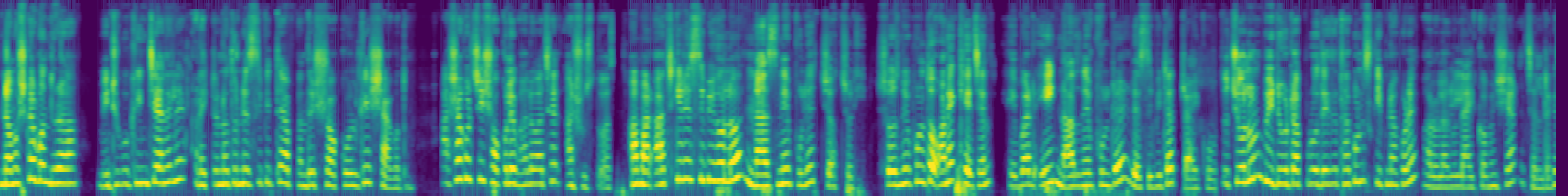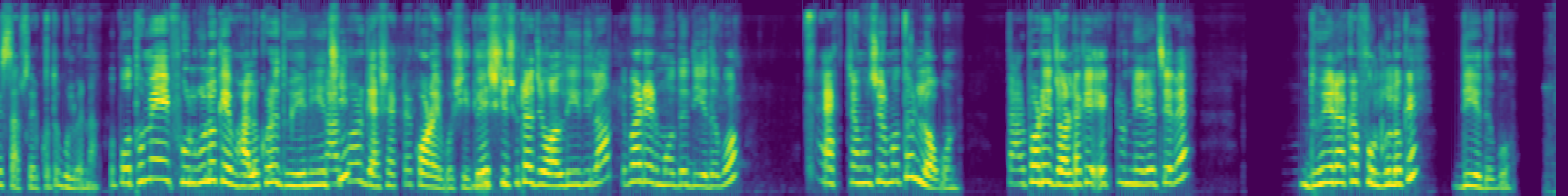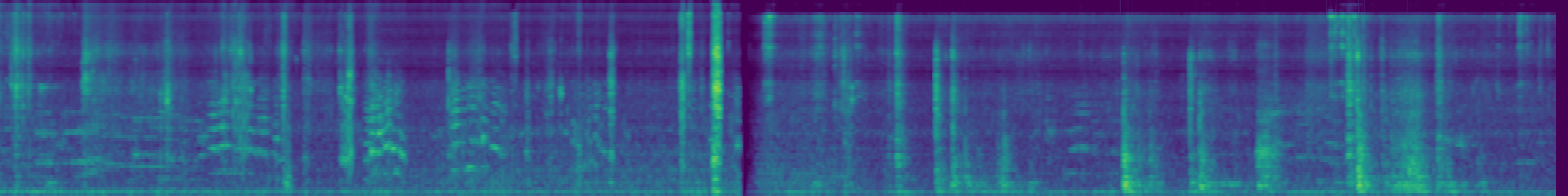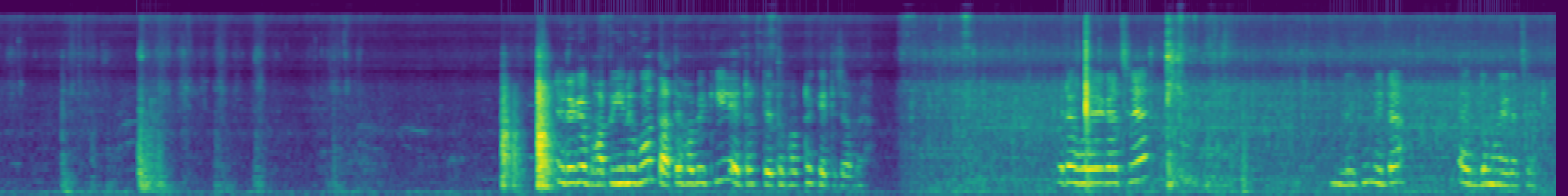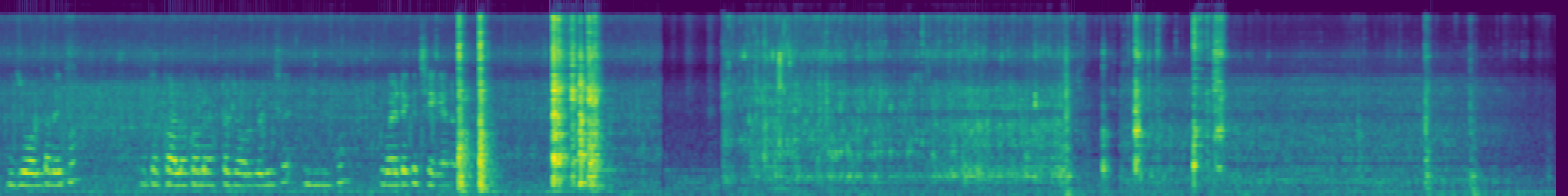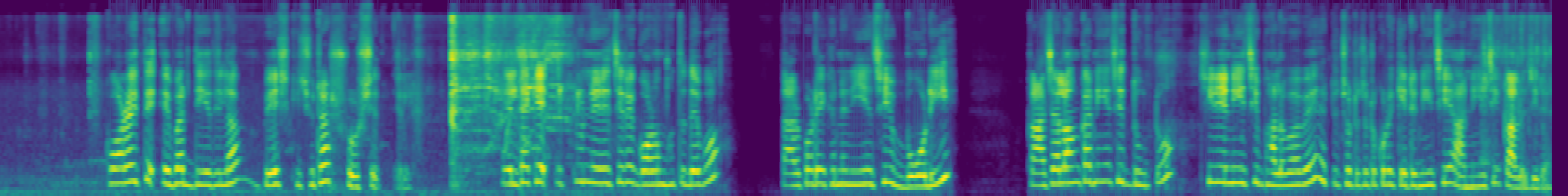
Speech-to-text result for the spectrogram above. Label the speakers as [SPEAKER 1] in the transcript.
[SPEAKER 1] নমস্কার বন্ধুরা মিঠু কুকিং চ্যানেলের আরেকটা নতুন রেসিপিতে আপনাদের সকলকে স্বাগতম। আশা করছি সকলে ভালো আছেন আর সুস্থ আছেন। আমার আজকের রেসিপি হলো নাজনে ফুলের চচ্চড়ি। সজনে ফুল তো অনেক খেয়েছেন এবার এই নাজনে ফুলটার রেসিপিটা ট্রাই করুন তো চলুন ভিডিওটা পুরো দেখতে থাকুন স্কিপ না করে। ভালো লাগলে লাইক কমেন্ট শেয়ার চ্যানেলটাকে সাবস্ক্রাইব করতে ভুলবেন না। তো প্রথমে এই ফুলগুলোকে ভালো করে ধুয়ে নিয়েছি। তারপর গ্যাসে একটা কড়াই বসিয়ে দিই বেশ কিছুটা জল দিয়ে দিলাম। এবার এর মধ্যে দিয়ে দেবো এক চামচের মতো লবণ। তারপরে জলটাকে একটু নেড়ে চেড়ে ধুয়ে রাখা ফুলগুলোকে দিয়ে দেব। এটাকে ভাপিয়ে নেব, তাতে হবে কি? এটার তেতো ভাবটা কেটে যাবে। এটা হয়ে গেছে। দেখুন, এটা একদম হয়ে গেছে। জলটা দেখুন এত কালো কালো একটা জল বেরিয়েছে। দেখুন, এবার এটাকে ছেঁকে নেব। কড়াইতে এবার দিয়ে দিলাম বেশ কিছুটা সর্ষের তেল। তেলটাকে একটু নেড়েচেড়ে গরম হতে দেব। তারপরে এখানে নিয়েছি বড়ি, কাঁচা লঙ্কা নিয়েছি দুটো চিড়ে নিয়েছি ভালোভাবে, একটু ছোট ছোট করে কেটে নিয়েছি আর নিয়েছি কালো জিরে।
